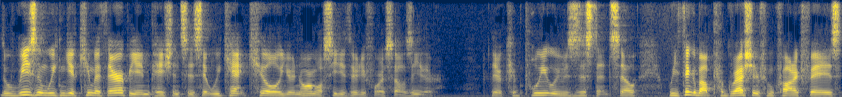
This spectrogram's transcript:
The reason we can give chemotherapy in patients is that we can't kill your normal CD34 cells either. They're completely resistant. So you think about progression from chronic phase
